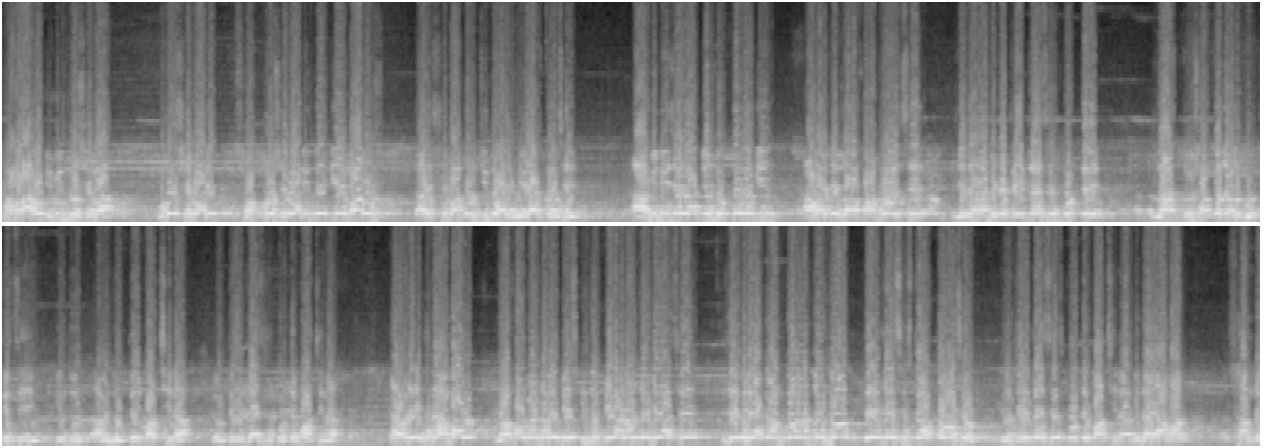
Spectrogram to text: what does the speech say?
সহ আরও বিভিন্ন সেবা। কোনো সেবা কোনো সেবা নিতে গিয়ে মানুষ তাদের সেবা বঞ্চিত হয়ে ফিরে আসতেছে। আমি নিজেও একজন ভুক্তভোগী। আমার একটা ল ফার্ম রয়েছে যেটা আমি একটা ট্রেড লাইসেন্স করতে লাস্ট দুই সপ্তাহ যাবত ঘুরতেছি কিন্তু আমি ঢুকতেই পারছি না এবং ট্রেড লাইসেন্স করতে পারছি না। কারণ এখানে আমার ল ফার্মের নামে বেশ কিছু পেয়ার জমি আছে, যেগুলো অ্যাকাউন্ট করার জন্য ট্রেড লাইসেন্সটা অত্যাবশ্যক। কিন্তু ট্রেড লাইসেন্স করতে পারছি না বিদায় আমার সামনে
